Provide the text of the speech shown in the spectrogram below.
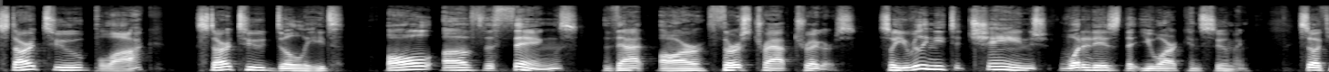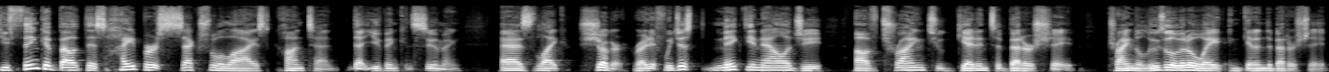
start to block, start to delete all of the things that are thirst trap triggers. So you really need to change what it is that you are consuming. So if you think about this hypersexualized content that you've been consuming as like sugar, right? If we just make the analogy of trying to get into better shape, trying to lose a little bit of weight and get into better shape.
